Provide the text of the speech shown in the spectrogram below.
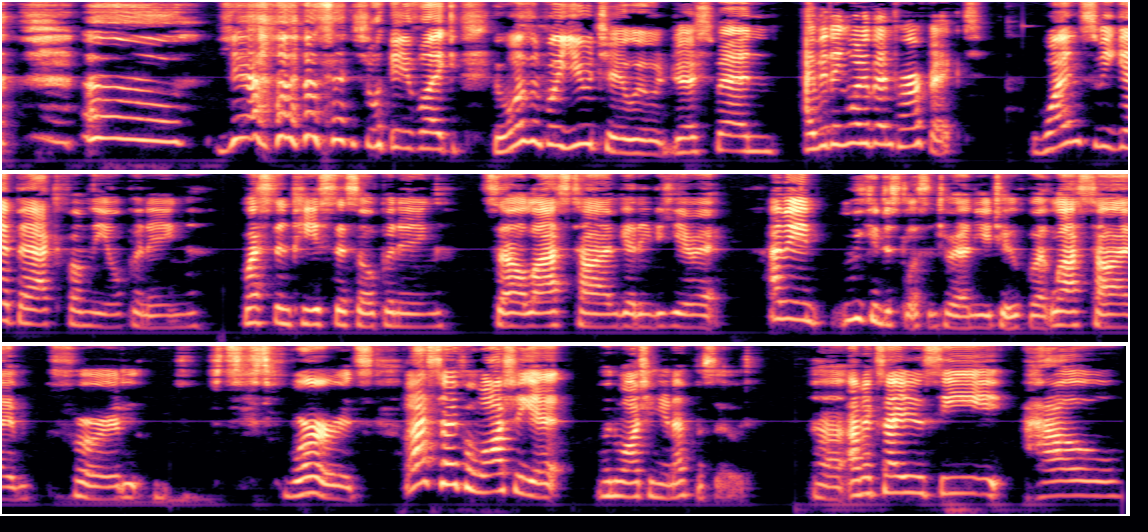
uh, yeah, essentially he's like, if it wasn't for you two, it would just been everything would have been perfect. Once we get back from the opening, rest in peace this opening. So last time getting to hear it. I mean, we can just listen to it on YouTube, but last time for words, last time for watching it when watching an episode. Uh, I'm excited to see how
